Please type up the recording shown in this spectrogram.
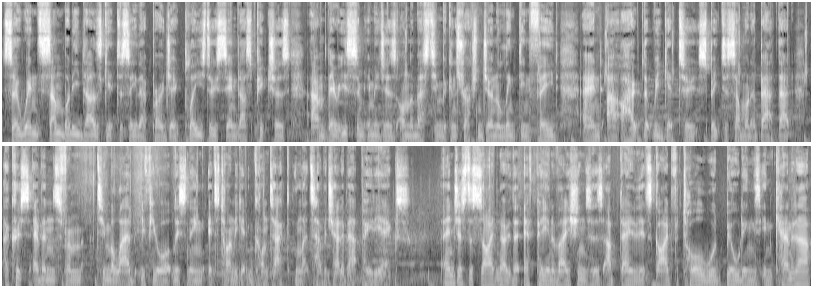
So, when somebody does get to see that project, please do send us pictures. Um, there is some images on the Mass Timber Construction Journal LinkedIn feed, and uh, I hope that we get to speak to someone about that. Uh, Chris Evans from Timber Lab, if you're listening, it's time to get in contact and let's have a chat about PDX. And just a side note that FP Innovations has updated its guide for tall wood buildings in Canada.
